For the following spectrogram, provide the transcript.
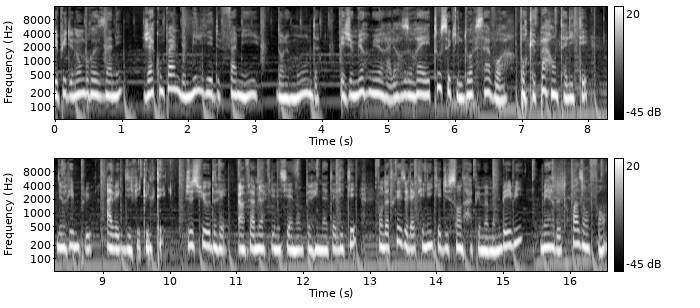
depuis de nombreuses années. J'accompagne des milliers de familles dans le monde et je murmure à leurs oreilles tout ce qu'ils doivent savoir pour que parentalité ne rime plus avec difficulté. Je suis Audrey, infirmière clinicienne en périnatalité, fondatrice de la clinique et du centre Happy Mom and Baby, mère de trois enfants,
